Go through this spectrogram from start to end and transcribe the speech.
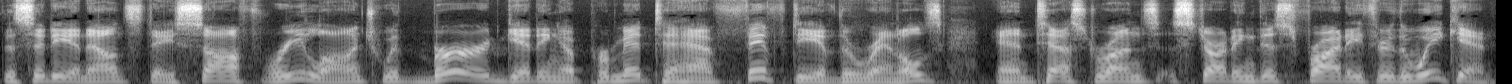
The city announced a soft relaunch with Bird getting a permit to have 50 of the rentals and test runs starting this Friday through the weekend.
